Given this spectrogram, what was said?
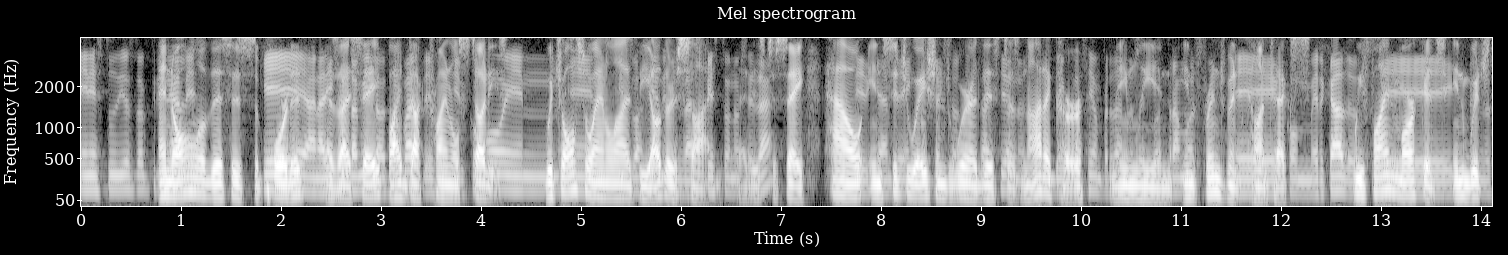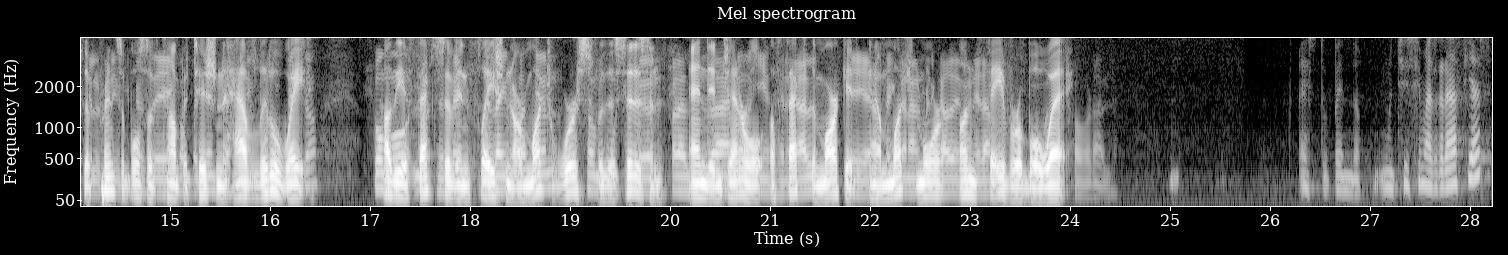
Le perjudica tanto. Y todo esto apoyado, como decía, en estudios And all of this is supported, as I say, by doctrinal studies, which also analyze the other en las que side. That is to say, how in situations where this does not occur, inflación, perdón, nos namely in infringement eh, contexts, we find markets eh, in which the principles of competition have little weight, how the effects of efectos de la inflation are much worse for the citizen peores para el and in general affect the market eh, in a much more mercado de manera unfavorable way. Estupendo. Muchísimas gracias.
